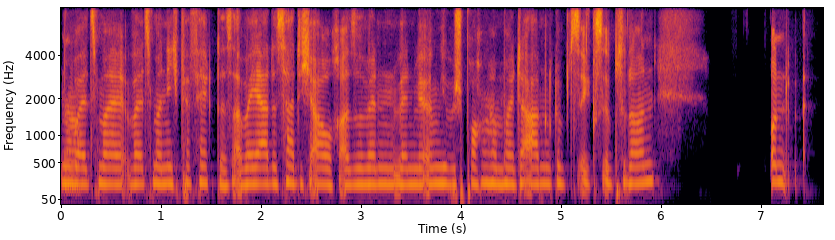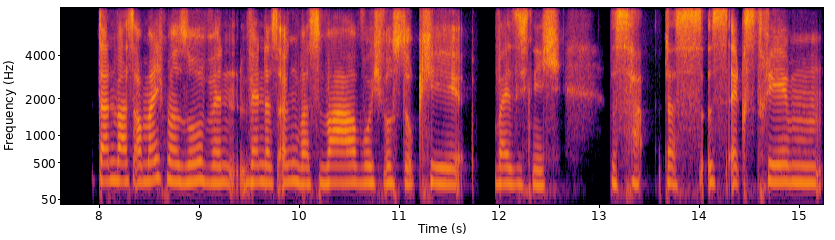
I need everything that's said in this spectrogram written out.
Nur ja. weil es mal, mal nicht perfekt ist. Aber ja, das hatte ich auch. Also wenn, wenn wir irgendwie besprochen haben, heute Abend gibt es XY. Und dann war es auch manchmal so, wenn, wenn das irgendwas war, wo ich wusste, okay, weiß ich nicht, das, das ist extrem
